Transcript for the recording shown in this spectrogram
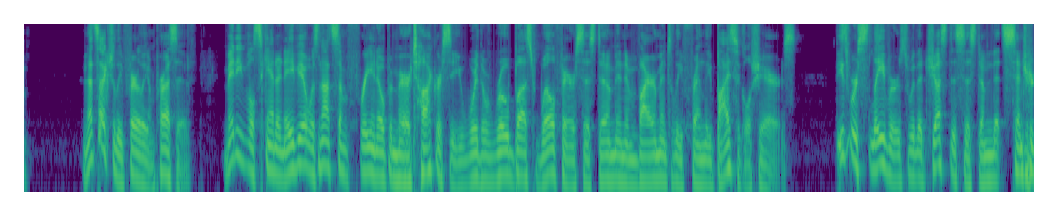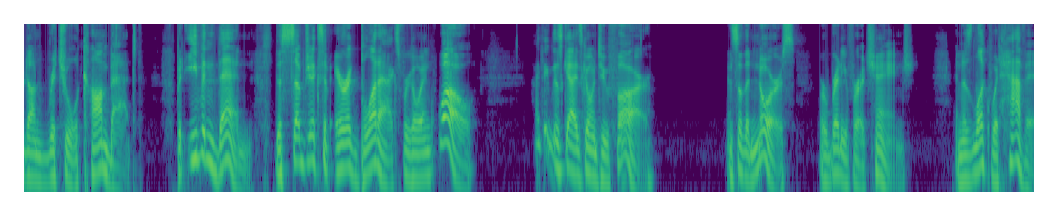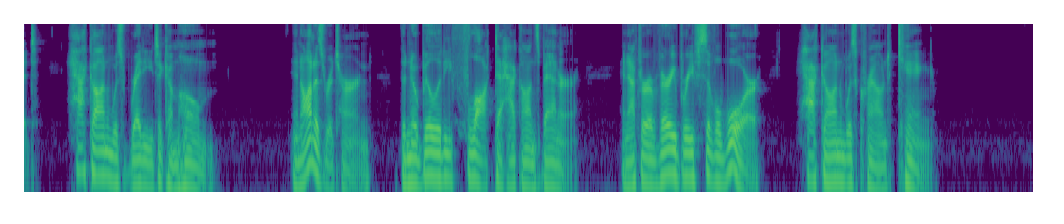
And that's actually fairly impressive. Medieval Scandinavia was not some free and open meritocracy with a robust welfare system and environmentally friendly bicycle shares. These were slavers with a justice system that centered on ritual combat. But even then, the subjects of Eric Bloodaxe were going, Whoa, I think this guy's going too far. And so the Norse were ready for a change. And as luck would have it, Hakon was ready to come home. And on his return, the nobility flocked to Hakon's banner, and after a very brief civil war, Hakon was crowned king.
